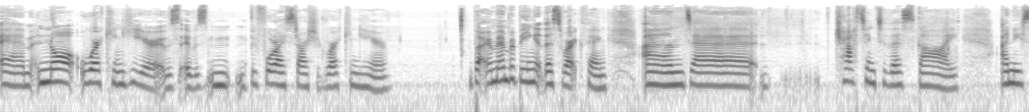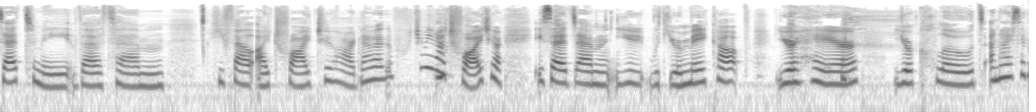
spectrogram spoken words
Um, not working here. It was, it was before I started working here. But I remember being at this work thing and uh, chatting to this guy, and he said to me that um, he felt I tried too hard. Now, what do you mean I tried too hard? He said, um, "You with your makeup, your hair, your clothes," and I said,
